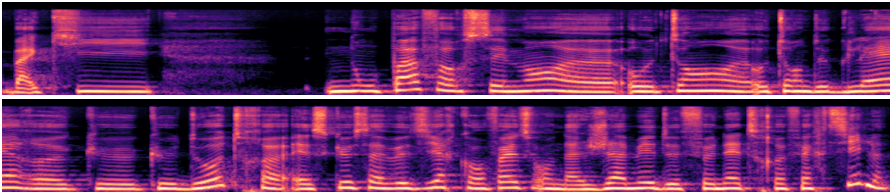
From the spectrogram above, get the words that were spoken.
bah, qui n'ont pas forcément euh, autant, euh, autant de glaire euh, que, que d'autres. Est-ce que ça veut dire qu'en fait, on n'a jamais de fenêtre fertile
